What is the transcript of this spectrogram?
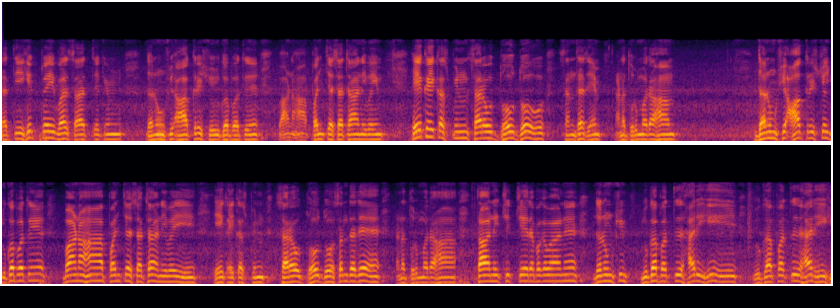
रतिः त्वैव सात्यकिं धनुषि आकृष्य युगपत् बाणः पञ्चशतानि वै एकैकस्मिन् सरौद्धौ द्वौ सन्धते रणधुर्मरः धनुषि आकृष्य युगपते बाणः पञ्चशतानि वै एकैकस्मिन् सरौ द्वौ द्वौ सन्ददे रणधुर्मरः। तानि चिच्चेर भगवान् धनुषि युगपत् हरिः। युगपत् हरिः।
